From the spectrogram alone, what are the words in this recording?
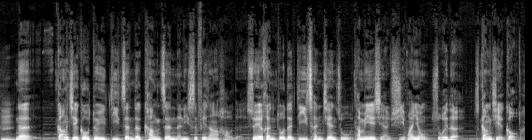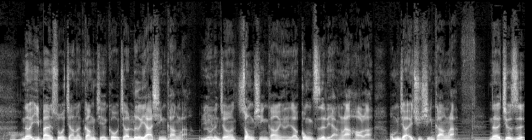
嗯，那。钢结构对于地震的抗震能力是非常好的，所以很多的低层建筑，他们也想喜欢用所谓的钢结构。那一般所讲的钢结构叫热压型钢啦，有人叫重型钢，有人叫工字梁啦。好了，我们叫 H 型钢啦。那就是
